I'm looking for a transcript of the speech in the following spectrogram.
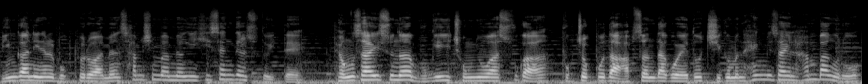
민간인을 목표로 하면 30만 명이 희생될 수도 있대. 병사의 수나 무기의 종류와 수가 북쪽보다 앞선다고 해도 지금은 핵미사일 한 방으로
